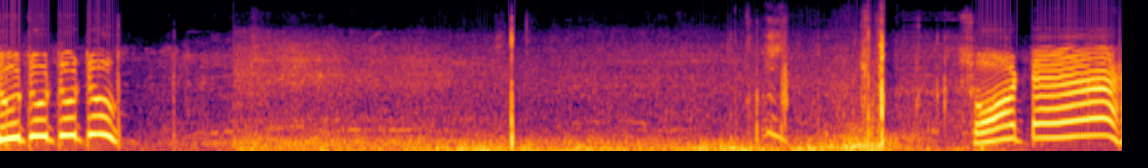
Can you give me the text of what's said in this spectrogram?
Two two two two. Shot है।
